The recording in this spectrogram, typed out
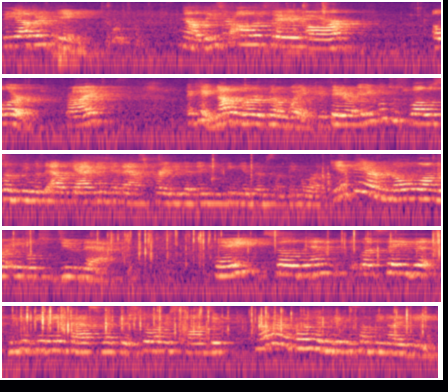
The other thing, now, these are all if they are alert, right? Okay, not alert, but awake. If they are able to swallow something without gagging and aspirating it, then you can give them something oral. If they are no longer able to do that, okay, so then, let's say that we didn't get in fast enough, they're still unresponsive, now we're gonna go ahead and give them something IV.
